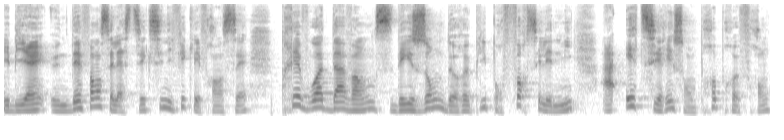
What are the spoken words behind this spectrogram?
Eh bien, une défense élastique signifie que les Français prévoient d'avance des zones de repli pour forcer l'ennemi à étirer son propre front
